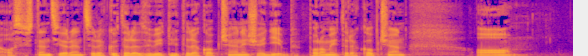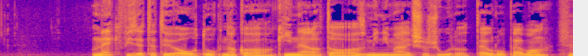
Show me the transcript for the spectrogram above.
asszisztencia rendszerek kötelező vététele kapcsán és egyéb paraméterek kapcsán a megfizethető autóknak a kínálata az minimális a zsúrot Európában, hm.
